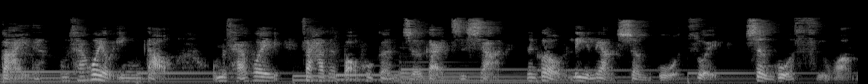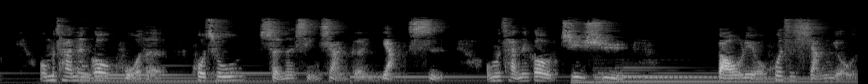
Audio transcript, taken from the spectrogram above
guide，我们才会有引导，我们才会在他的保护跟遮盖之下，能够有力量胜过罪，胜过死亡。我们才能够活的活出神的形象跟样式，我们才能够继续保留或是享有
